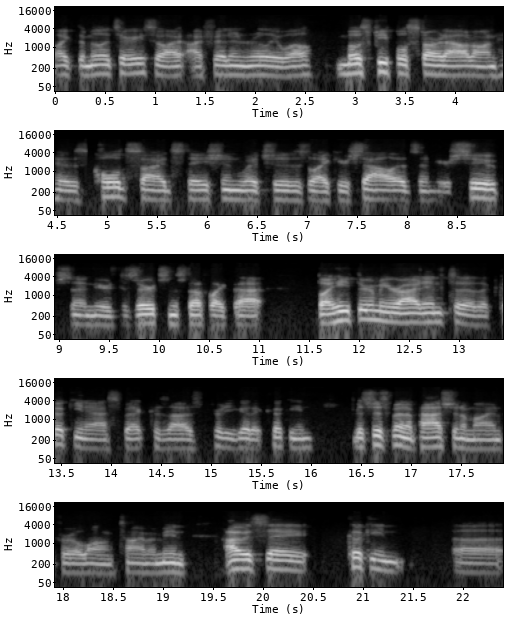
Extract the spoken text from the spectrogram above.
like the military, so I, I fit in really well. Most people start out on his cold side station, which is like your salads and your soups and your desserts and stuff like that but he threw me right into the cooking aspect because I was pretty good at cooking. It's just been a passion of mine for a long time. I mean, I would say cooking, uh,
